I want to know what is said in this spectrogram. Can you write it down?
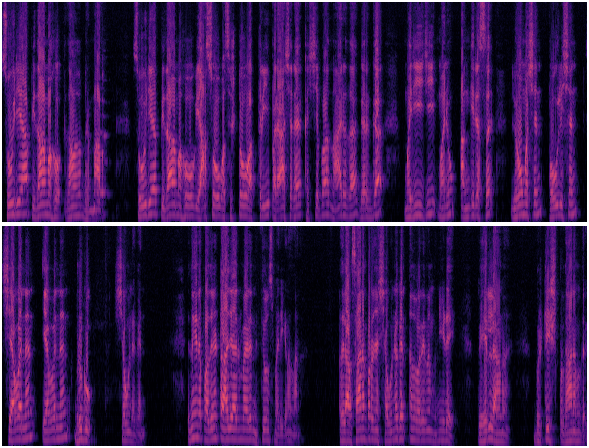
സൂര്യ പിതാമഹോ പിതാമഹ ബ്രഹ്മാവ്. സൂര്യ പിതാമഹോ വ്യാസോ വസിഷ്ഠോ അത്രി പരാശര കശ്യപ നാരദ ഗർഗ മരീചി മനു അങ്കിരസ് ലോമശൻ പൗലിശൻ ശവനൻ യവനൻ ഭൃഗു ശൗനകൻ. എന്നിങ്ങനെ പതിനെട്ട് ആചാര്യന്മാരെ നിത്യവും സ്മരിക്കണമെന്നാണ്. അതിൽ അവസാനം പറഞ്ഞ ശൗനകൻ എന്ന് പറയുന്ന മുനിയുടെ പേരിലാണ് ബ്രിട്ടീഷ് പ്രധാനമന്ത്രി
